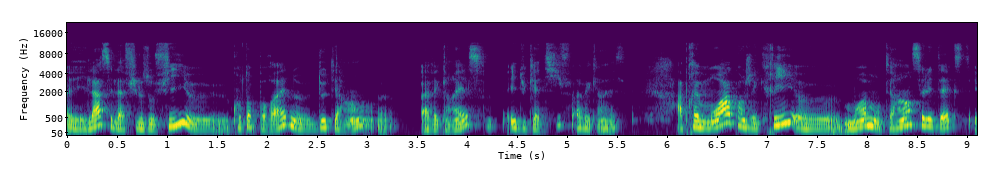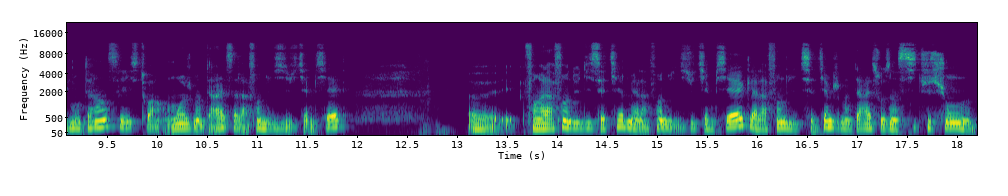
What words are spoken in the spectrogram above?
Et là, c'est de la philosophie euh, contemporaine de terrain, avec un S, éducatif avec un S. Après, moi, quand j'écris, moi, mon terrain, c'est les textes, et mon terrain, c'est l'histoire. Moi, je m'intéresse à la fin du XVIIIe siècle, enfin à la fin du XVIIe, mais à la fin du XVIIIe siècle. À la fin du XVIIe, je m'intéresse aux institutions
